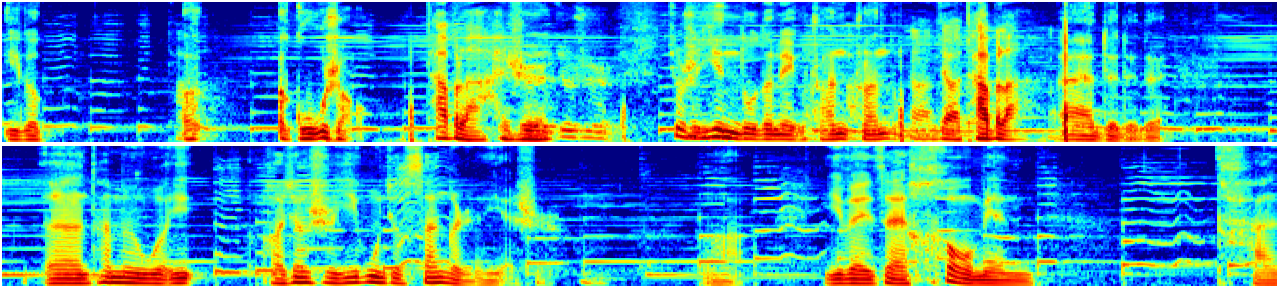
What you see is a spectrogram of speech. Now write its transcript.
一个呃呃鼓手，塔布拉还是就是就是印度的那个传传统，啊叫塔布拉？哎，对对对，嗯、他们我一好像是一共就三个人，也是，啊，一位在后面弹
